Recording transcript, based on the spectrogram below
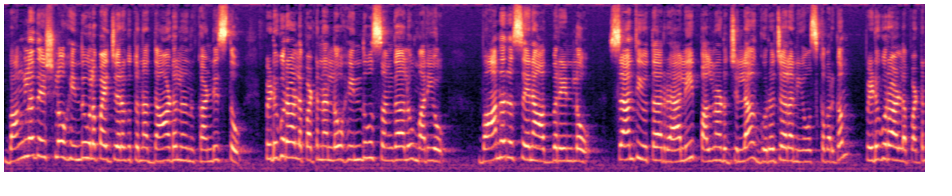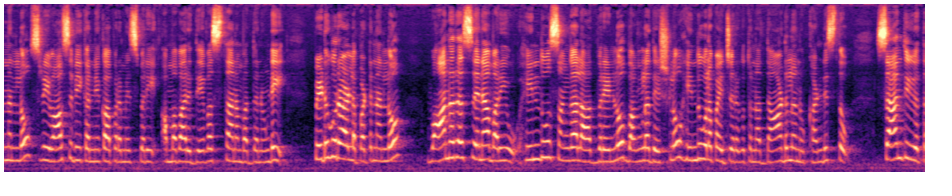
బంగ్లాదేశ్లో హిందువులపై జరుగుతున్న దాడులను ఖండిస్తూ పిడుగురాళ్ళ పట్టణంలో హిందూ సంఘాలు మరియు వానరసేన ఆధ్వర్యంలో శాంతియుత ర్యాలీ పల్నాడు జిల్లా గురజాల నియోజకవర్గం పిడుగురాళ్ళ పట్టణంలో శ్రీ వాసవి కన్యకా పరమేశ్వరి అమ్మవారి దేవస్థానం వద్ద నుండి పిడుగురాళ్ళ పట్టణంలో వానరసేన మరియు హిందూ సంఘాల ఆధ్వర్యంలో బంగ్లాదేశ్లో హిందువులపై జరుగుతున్న దాడులను ఖండిస్తూ శాంతియుత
